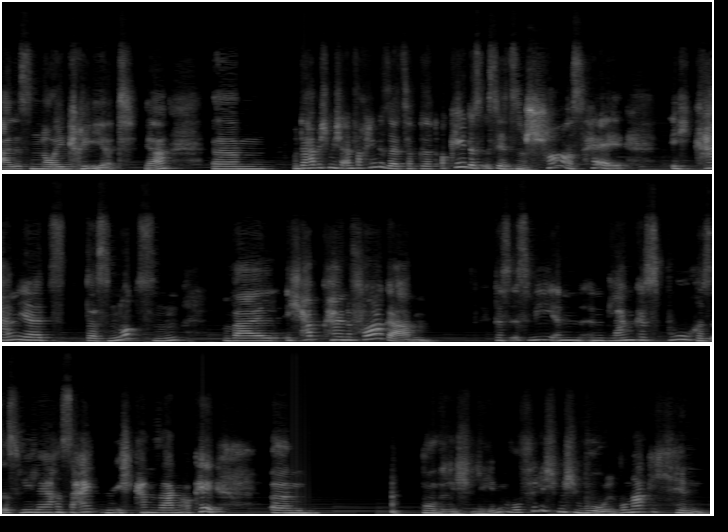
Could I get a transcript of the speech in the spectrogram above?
alles neu kreiert. Ja? Ähm, und da habe ich mich einfach hingesetzt, habe gesagt, okay, das ist jetzt eine Chance. Hey, ich kann jetzt das nutzen, weil ich habe keine Vorgaben. Das ist wie ein, ein, blankes Buch, es ist wie leere Seiten. Ich kann sagen, okay, ähm, wo will ich leben? Wo fühle ich mich wohl? Wo mag ich hin?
